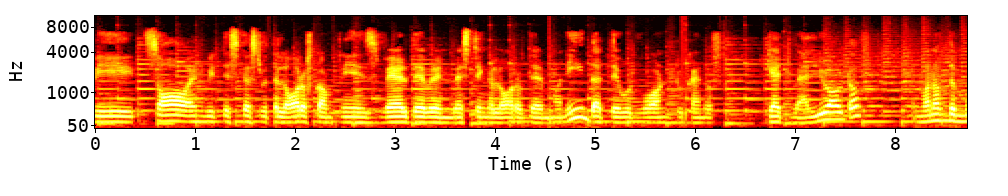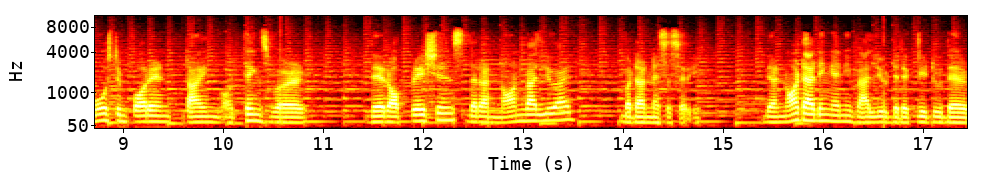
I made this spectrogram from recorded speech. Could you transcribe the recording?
we saw and we discussed with a lot of companies where they were investing a lot of their money that they would want to kind of get value out of. And one of the most important time or things were their operations that are non-value add but are necessary. They are not adding any value directly to their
